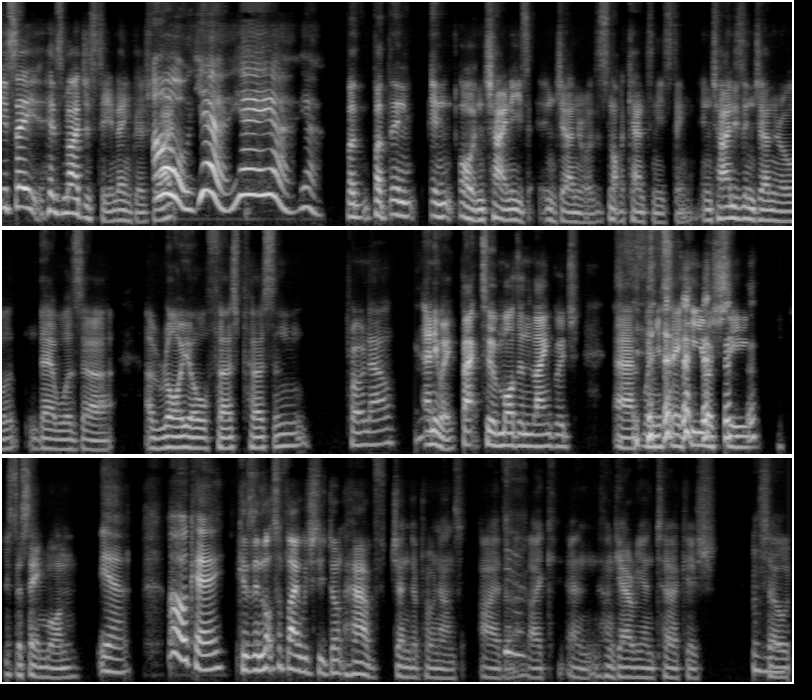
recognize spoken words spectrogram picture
you say His Majesty in English, right? oh, yeah, yeah, yeah, yeah, but but in in or in Chinese in general, it's not a Cantonese thing. In Chinese in general, there was a a royal first person pronoun. Anyway, back to a modern language. Uh, when you say he or she, it's the same one. Yeah. Oh, okay. Because in lots of languages you don't have gender pronouns either, Yeah. like in Hungarian, Turkish. Mhm. So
